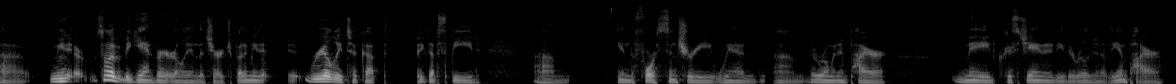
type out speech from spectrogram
uh, I mean, some of it began very early in the church, but I mean, it, it really took up, picked up speed um, in the fourth century when um, the Roman Empire made Christianity the religion of the empire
